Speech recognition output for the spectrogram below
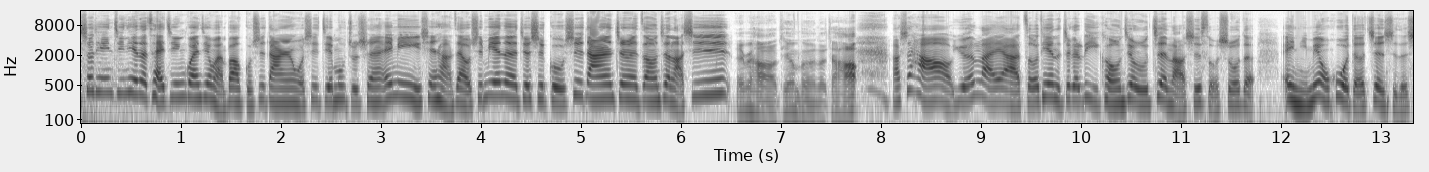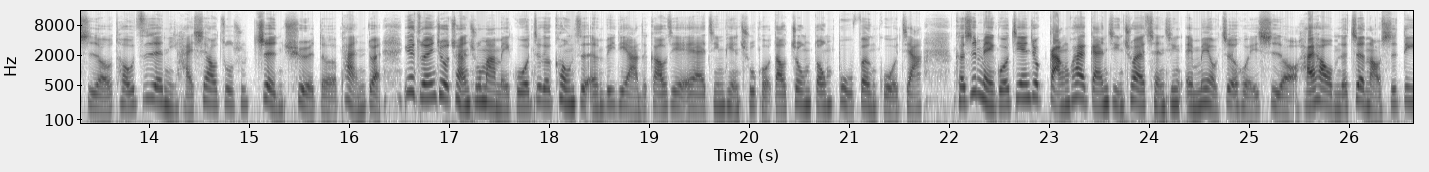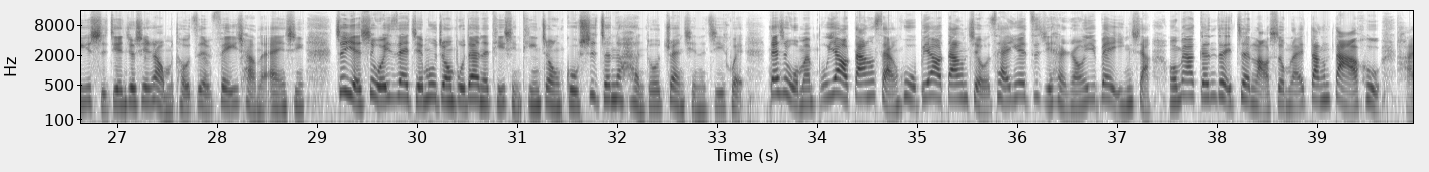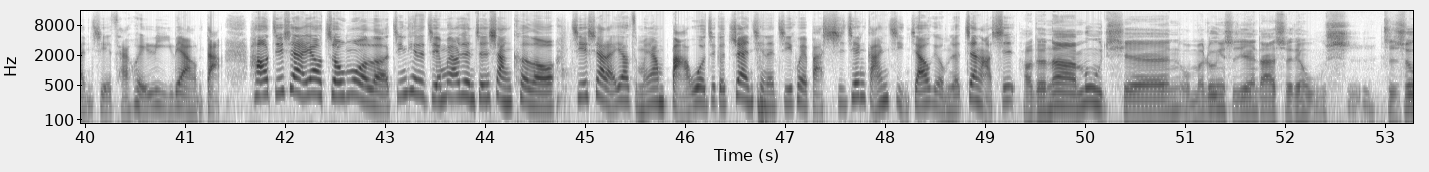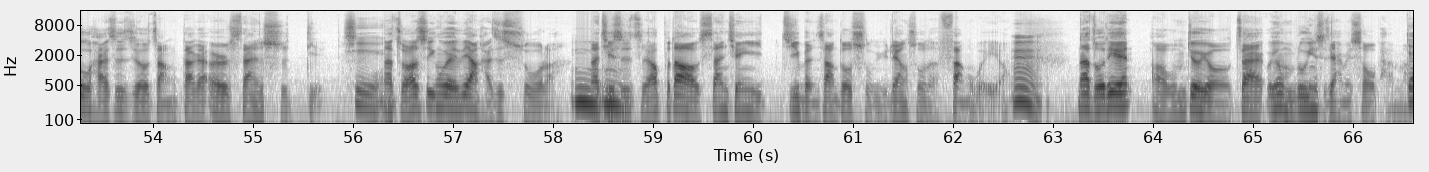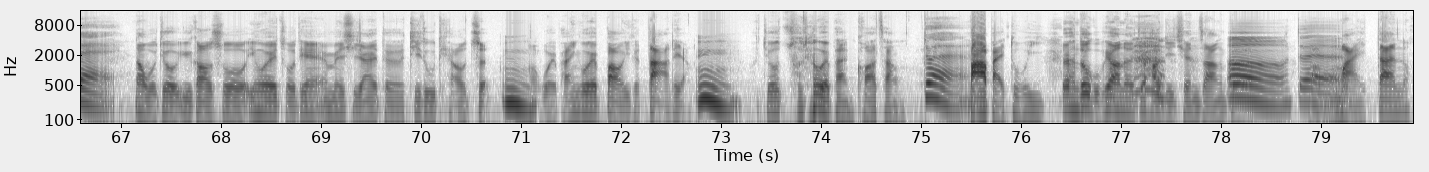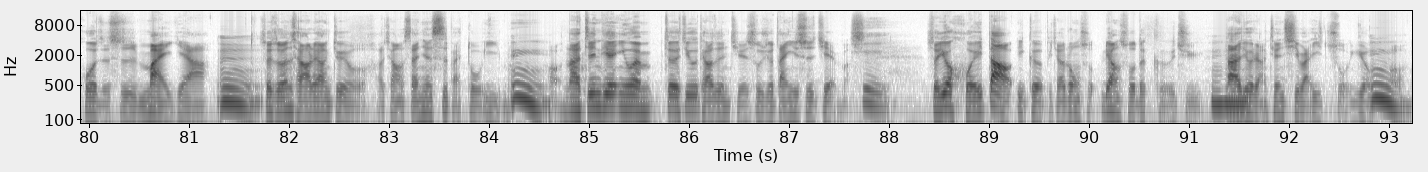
迎收听今天的财经关键晚报股市达人，我是节目主持人 Amy，现场在我身边的就是股市达人郑瑞宗郑老师。Amy 好，听众朋友大家好，老师好。原来呀、啊，昨天的这个利空就如郑老师所说的，哎，你没有获得证实的事哦，投资人你还是要做出正确的判断，因为昨天就传出嘛，美国这个控制 NVIDIA 的高阶 AI 晶片出口到中东部分国家，可是美国今天就赶快赶紧出来澄清，哎，没有这回事哦。还好我们的郑老师第一时间就先让我们投资人非常的安心，这也是我一直在节目中不断的提醒听众，股市真的很多赚钱的机会，但是我们不要当散户，不要当韭菜，因为自己很容易被影响。我们要跟对郑老师，我们来当大户，团结才会力量大。好，接下来要周末了，今天的节目要认真上课喽。接下来要怎么样把握这个赚钱的机会？把时间赶紧交给我们的郑老师。好的，那目前我们录音时间大概十点五十，指数还是只有涨大概二三十点。是，那主要是因为量还是缩了，嗯，那其实只要不到三千亿，基本上都属于量缩的范围哦。嗯，那昨天啊、呃，我们就有在，因为我们录音时间还没收盘嘛，对，那我就预告说，因为昨天 MSCI 的季度调整，嗯，尾盘应该会爆一个大量，嗯。就昨天尾盘很夸张，对，八百多亿，所以很多股票呢就好几千张的，嗯，对，买单或者是卖压，嗯，所以昨天成交量就有好像有三千四百多亿嘛，嗯，好，那今天因为这个季度调整结束，就单一事件嘛，是，所以又回到一个比较量缩量缩的格局，大概就两千七百亿左右，哦，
